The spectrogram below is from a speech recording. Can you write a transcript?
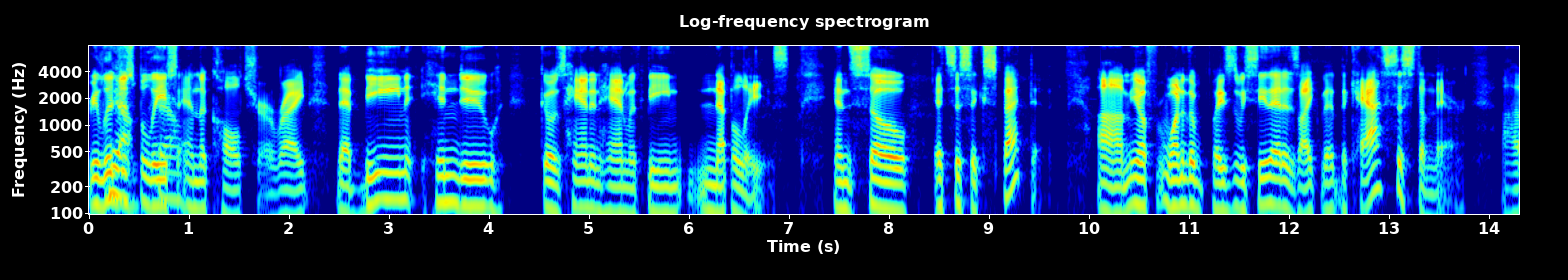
religious Yeah, beliefs yeah. and the culture, right? That being Hindu goes hand in hand with being Nepalese. And so it's just expected. Um, you know, one of the places we see that is like the, the caste system there. Uh,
